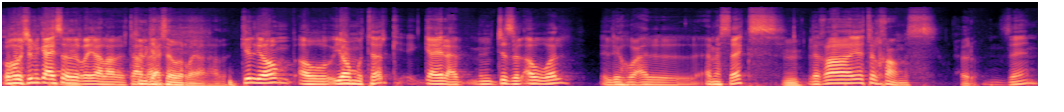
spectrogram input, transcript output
وهو شنو قاعد يسوي الرجال هذا شنو؟ قاعد يسوي الرجال هذا؟ كل يوم أو يوم وترك قاعد يلعب من الجزء الأول اللي هو على ال MSX. لغاية الخامس حلو زين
